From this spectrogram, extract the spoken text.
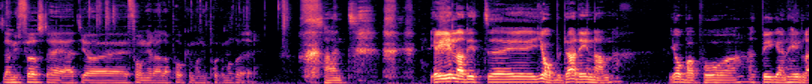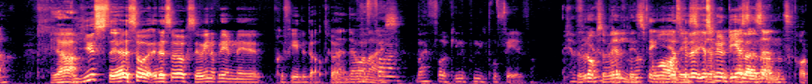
Där mitt första är att jag eh, fångade alla Pokémon i Pokémon Röd. Sant. Jag gillar ditt eh, jobb du hade innan. Jobba på att bygga en hylla. Ja. Just det, ja, det såg det såg jag också. Jag var inne på din eh, profil idag tror jag. Det var vad nice. Fan, vad är folk inne på min profil för? Jag Det vet också väldigt sporadiskt, Jag skulle, jag skulle nog dela en recensent. annan podd.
